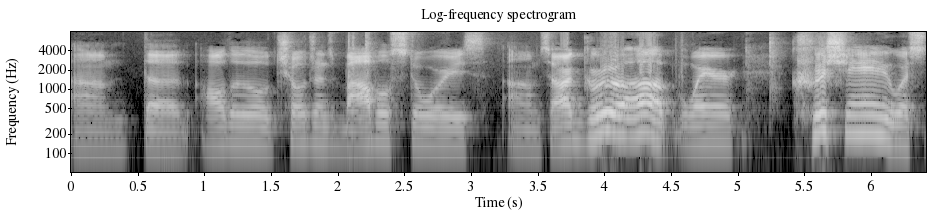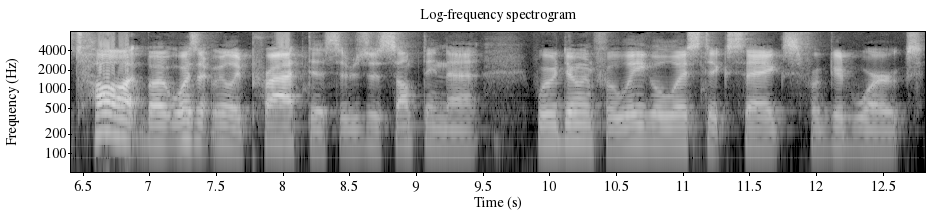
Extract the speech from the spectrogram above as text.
um, the all the little children's Bible stories. Um, so I grew up where Christianity was taught, but it wasn't really practiced. It was just something that we were doing for legalistic sakes, for good works.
